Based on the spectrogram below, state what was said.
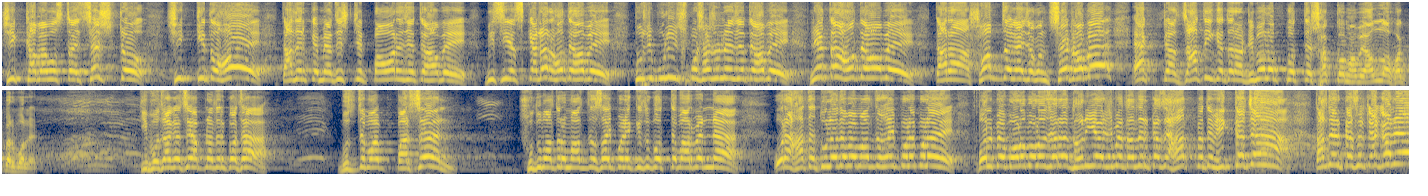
শিক্ষা ব্যবস্থায় শ্রেষ্ঠ, শিক্ষিত হয়ে তাদেরকে ম্যাজিস্ট্রেট পাওয়ারে যেতে হবে, বিসিএস ক্যাডার হতে হবে, পুলি- পুলিশ প্রশাসনে যেতে হবে, নেতা হতে হবে। তারা সব জায়গায় যখন সেট হবে, একটা জাতিকে তারা ডেভেলপ করতে সক্ষম হবে। আল্লাহ আকবর বলেন। কি বোঝা গেছে আপনাদের কথা? বুঝতে পারছেন? শুধুমাত্র মাদ্রাসায় পড়ে কিছু করতে পারবেন না। ওরা হাতে তুলে দেবে মাদ্রাসায় পড়ে পড়ে। বলবে, বড় বড় যারা ধনী আসবে, তাদের কাছে হাত পেতে ভিক্ষা চা। তাদের কাছে টাকা নে।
